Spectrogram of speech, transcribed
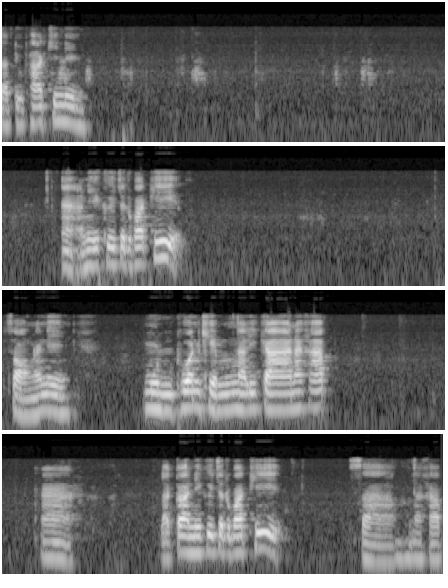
จตุภาคที่หนึ่งอ่าอันนี้คือจตุภาคที่สองนั่นเอง หมุนทวนเข็มนาฬิกานะครับ อ่า แล้วก็อันนี้คือจตุภาคที่สามนะครับ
